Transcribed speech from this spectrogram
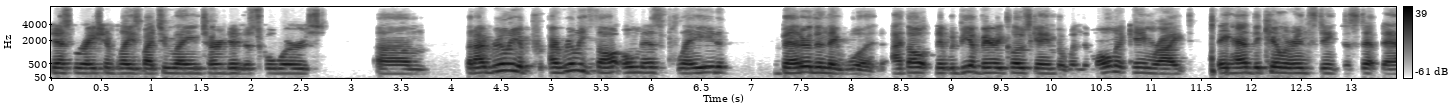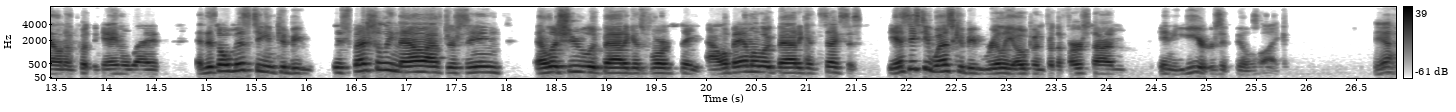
desperation plays by Tulane turned into scores. Um, but I really, I really thought Ole Miss played better than they would. I thought it would be a very close game, but when the moment came right, they had the killer instinct to step down and put the game away. And this Ole Miss team could be, especially now after seeing LSU look bad against Florida State, Alabama look bad against Texas. The SEC West could be really open for the first time in years. It feels like. Yeah,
